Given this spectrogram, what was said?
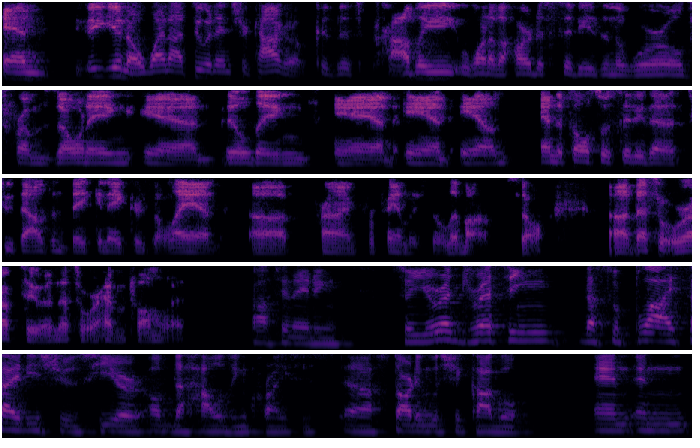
and you know why not do it in chicago? Because it's probably one of the hardest cities in the world from zoning and buildings and and and and it's also a city that has 2000 vacant acres of land uh, prime for families to live on. So uh, that's what we're up to and that's what we're having fun with. Fascinating. So you're addressing the supply side issues here of the housing crisis uh, starting with chicago. And and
